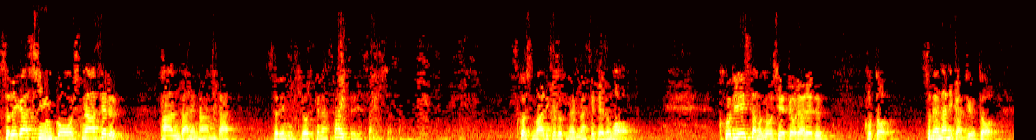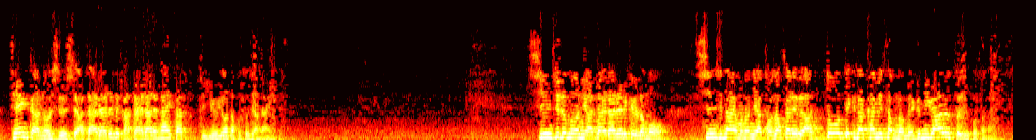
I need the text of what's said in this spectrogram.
それが信仰を失わせるパンダネなんだ。それに気をつけなさい。とイエス様おっしゃった。少し回りくどくなりましたけれどもここでイエス様が教えておられること。それは何かというと天下の印を与えられるか与えられないかっていうようなことではないんです。信じる者に与えられるけれども信じない者には閉ざされる圧倒的な神様の恵みがあるということなんです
